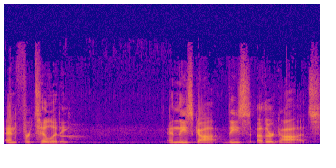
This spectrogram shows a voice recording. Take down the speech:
and fertility and these god these other gods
